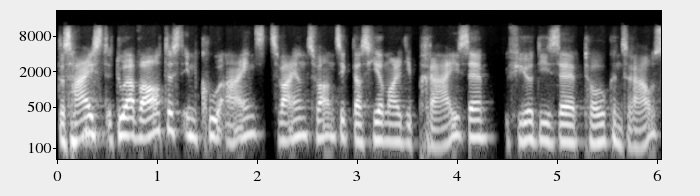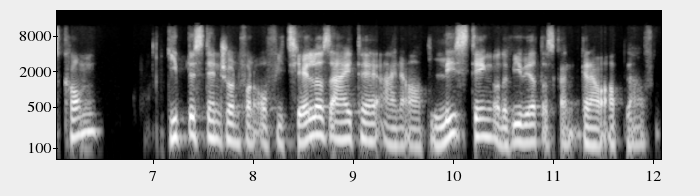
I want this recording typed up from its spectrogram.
Das heißt, du erwartest im Q1 22, dass hier mal die Preise für diese Tokens rauskommen. Gibt es denn schon von offizieller Seite eine Art Listing oder wie wird das genau ablaufen?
